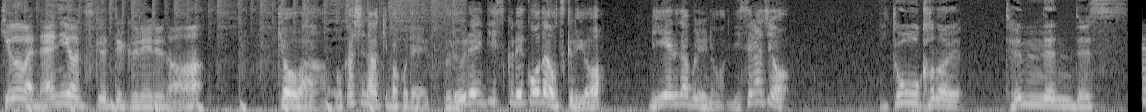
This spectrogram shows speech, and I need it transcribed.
日は何を作ってくれるの？今日はお菓子の空き箱でブルーレイディスクレコーダーを作るよ BLW の偽ラジオ伊藤かなえ、天然です。は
